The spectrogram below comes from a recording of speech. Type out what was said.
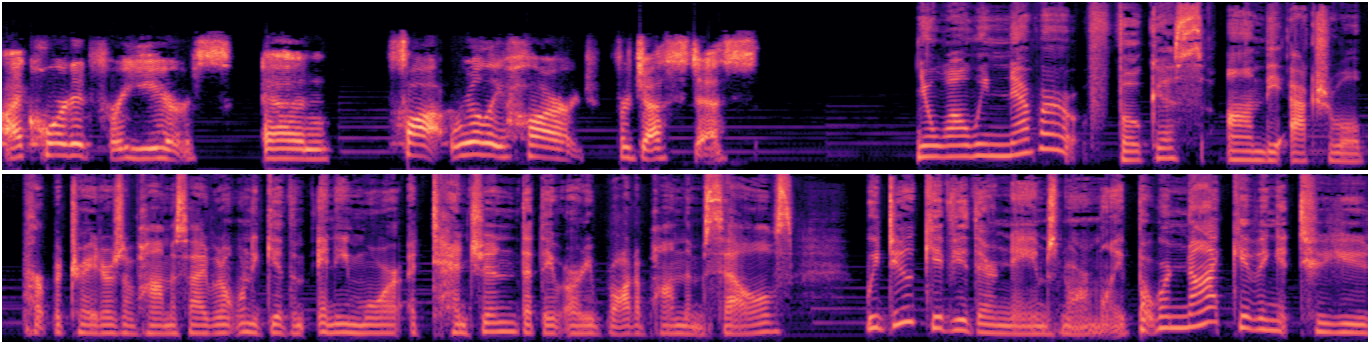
I courted for years and fought really hard for justice. You know, while we never focus on the actual perpetrators of homicide, we don't want to give them any more attention that they've already brought upon themselves. We do give you their names normally, but we're not giving it to you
